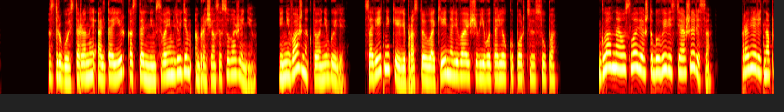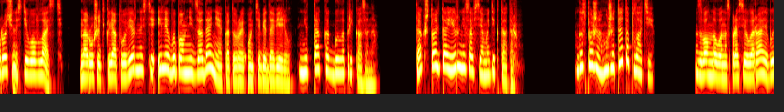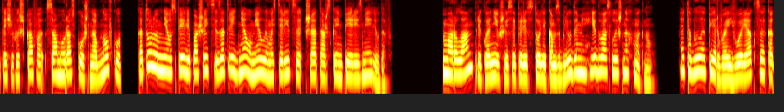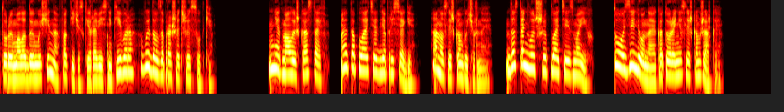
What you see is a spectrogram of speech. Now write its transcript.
С другой стороны, Альтаир к остальным своим людям обращался с уважением. И неважно, кто они были – советники или простой лакей, наливающий в его тарелку порцию супа. Главное условие, чтобы вывести Ашериса – проверить на прочность его власть, нарушить клятву верности или выполнить задание, которое он тебе доверил, не так, как было приказано. Так что Альтаир не совсем и диктатор. «Госпожа, может, это платье?» Взволнованно спросила Рая, вытащив из шкафа самую роскошную обновку, которую мне успели пошить за три дня умелые мастерицы Шиатарской империи змеелюдов. Марлан, преклонившийся перед столиком с блюдами, едва слышно хмыкнул. Это была первая его реакция, которую молодой мужчина, фактически ровесник Ивара, выдал за прошедшие сутки. «Нет, малышка, оставь. Это платье для присяги. Оно слишком вычурное. Достань лучшее платье из моих. То зеленое, которое не слишком жаркое.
